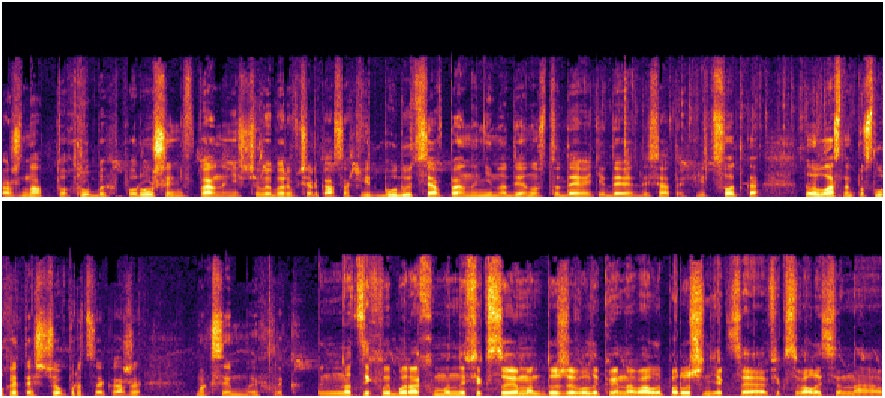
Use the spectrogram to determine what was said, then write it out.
аж надто грубих порушень. Впевнені, що вибори в Черкасах відбудуться, впевнені на 99,9%. Ну і власне послухайте, що про це каже Максим Михлик. На цих виборах ми не фіксуємо дуже великої навали порушень, як це фіксувалося на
